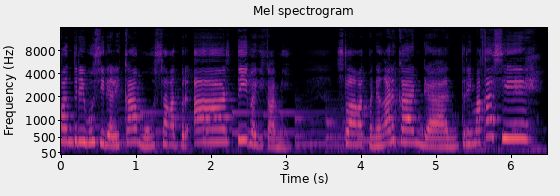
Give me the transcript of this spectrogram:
Kontribusi dari kamu sangat berarti bagi kami. Selamat mendengarkan dan terima kasih.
